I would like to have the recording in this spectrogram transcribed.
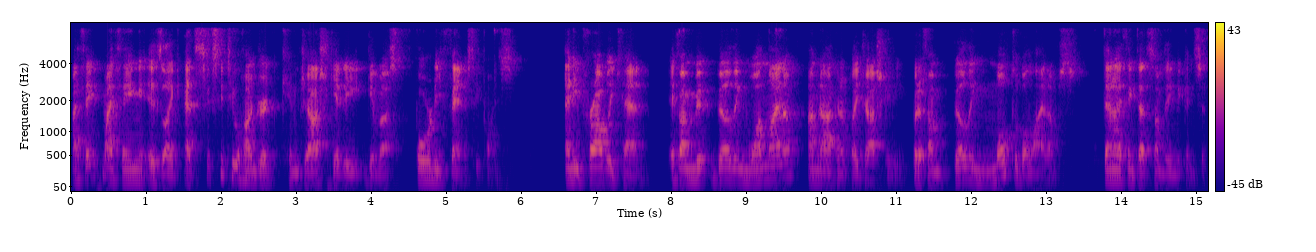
I think my thing is like at 6200, can Josh Giddey give us 40 fantasy points? And he probably can. If I'm building one lineup, I'm not going to play Josh Giddey. But if I'm building multiple lineups, then I think that's something to consider.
